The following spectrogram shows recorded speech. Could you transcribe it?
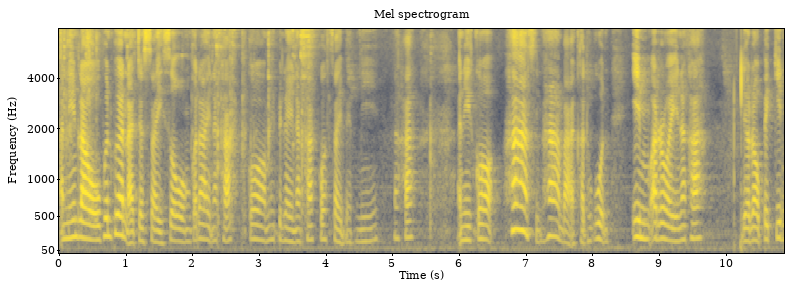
อันนี้เราเพื่อนๆอาจจะใส่ซองก็ได้นะคะ ก็ไม่เป็นไรนะคะ ก็ใส่แบบนี้นะคะ อันนี้ก็ 55 บาทค่ะทุกคน อิ่มอร่อยนะคะ เดี๋ยวเราไปกิน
